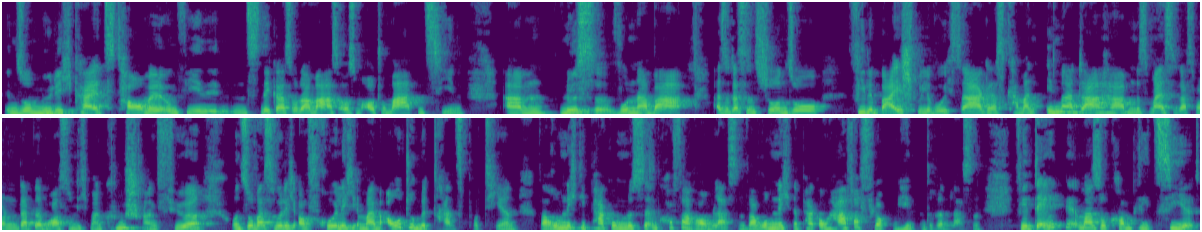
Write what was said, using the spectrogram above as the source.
in so Müdigkeitstaumel irgendwie einen Snickers oder Mars aus dem Automaten ziehen. Ähm, Nüsse, wunderbar. Also das sind schon so viele Beispiele, wo ich sage, das kann man immer da haben. Das meiste davon, da, da brauchst du nicht mal einen Kühlschrank für. Und sowas würde ich auch fröhlich in meinem Auto mit transportieren. Warum nicht die Packung Nüsse im Kofferraum lassen? Warum nicht eine Packung Haferflocken hinten drin lassen? Wir denken immer so kompliziert.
